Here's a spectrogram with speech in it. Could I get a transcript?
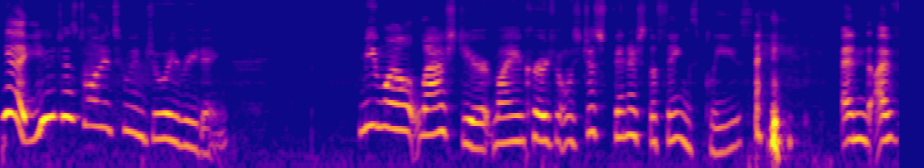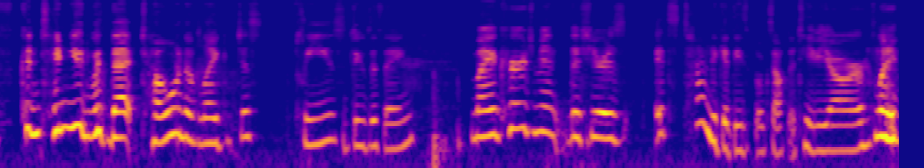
yeah you just wanted to enjoy reading. Meanwhile last year my encouragement was just finish the things please. And i've continued with that tone of like just please do the thing. My encouragement this year is it's time to get these books off the tbr like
